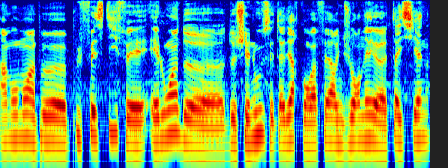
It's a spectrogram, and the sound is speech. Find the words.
un moment un peu plus festif et, loin de, de, chez nous, c'est-à-dire qu'on va faire une journée euh, tahitienne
